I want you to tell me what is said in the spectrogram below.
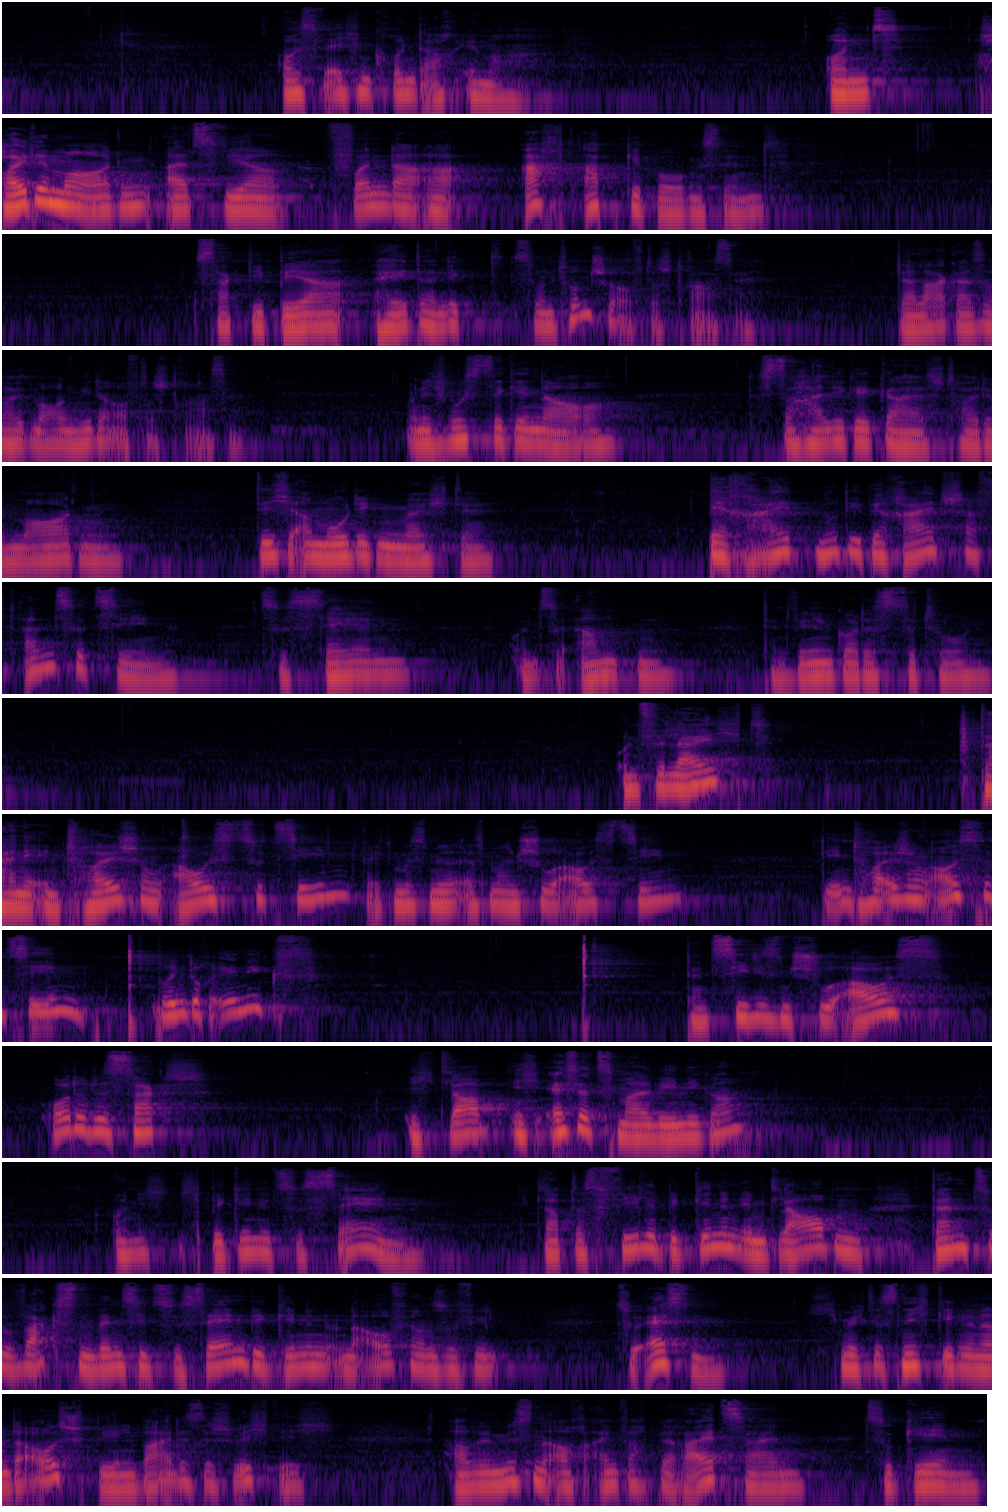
aus welchem Grund auch immer. Und heute Morgen, als wir von der A8 abgebogen sind, sagt die Bär, hey, da liegt so ein Turnschuh auf der Straße. Der lag also heute Morgen wieder auf der Straße. Und ich wusste genau, dass der Heilige Geist heute Morgen dich ermutigen möchte, bereit, nur die Bereitschaft anzuziehen, zu säen und zu ernten, den Willen Gottes zu tun. Und vielleicht deine Enttäuschung auszuziehen, vielleicht müssen wir erstmal einen Schuh ausziehen, die Enttäuschung auszuziehen, bringt doch eh nichts. Dann zieh diesen Schuh aus oder du sagst, ich glaube, ich esse jetzt mal weniger und ich, ich beginne zu säen. Ich glaube, dass viele beginnen im Glauben dann zu wachsen, wenn sie zu säen beginnen und aufhören, so viel zu essen. Ich möchte es nicht gegeneinander ausspielen, beides ist wichtig. Aber wir müssen auch einfach bereit sein zu gehen.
